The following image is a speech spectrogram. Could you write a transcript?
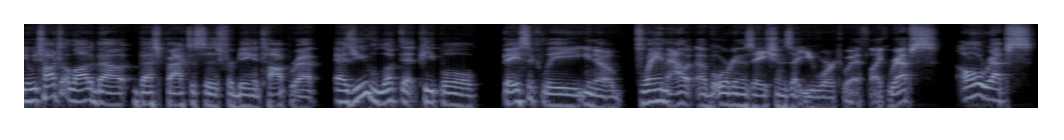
You know, we talked a lot about best practices for being a top rep. As you've looked at people basically, you know, flame out of organizations that you worked with. Like reps, all reps,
